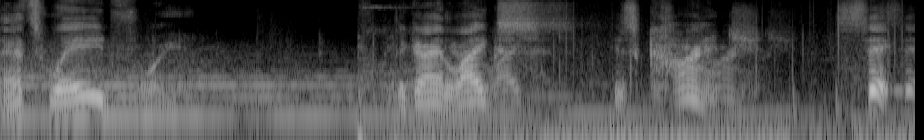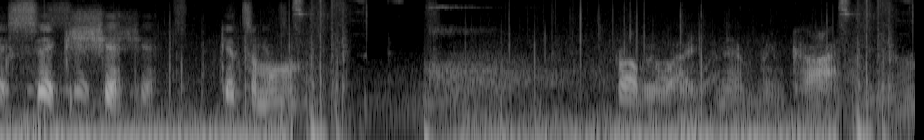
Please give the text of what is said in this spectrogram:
That's Wade for you. The guy likes his carnage. Sick, sick shit. Gets him off. Probably why he's never been caught, you know?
